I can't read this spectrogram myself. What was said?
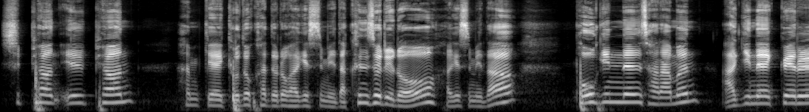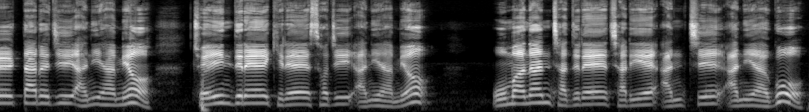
10편 1편 함께 교독하도록 하겠습니다. 큰 소리로 하겠습니다. 복 있는 사람은 악인의 꾀를 따르지 아니하며 죄인들의 길에 서지 아니하며 오만한 자들의 자리에 앉지 아니하고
